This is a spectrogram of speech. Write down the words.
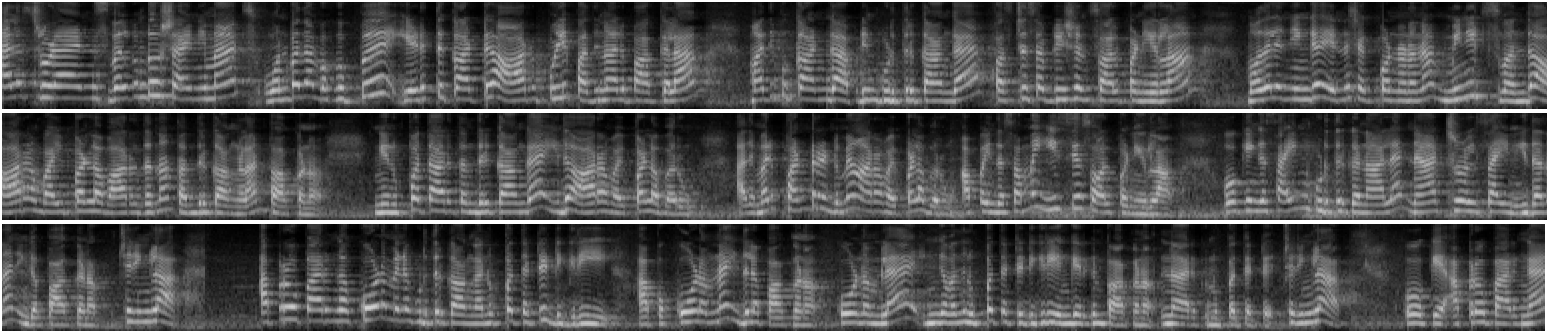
Hello students welcome to shiny maths ஒன்பதாம் வகுப்பு எடுத்துக்காட்டு ஆறு புள்ளி பதினாலு பார்க்கலாம். மதிப்பு காண்க அப்படின்னு கொடுத்துருக்காங்க. ஃபர்ஸ்ட் சப்டிஷன் சால்வ் பண்ணிடலாம் முதல்ல நீங்கள் என்ன செக் பண்ணணும்னா மினிட்ஸ் வந்து ஆறாம் வாய்ப்பாளில் வாரதை தான் தந்திருக்காங்களான்னு பார்க்கணும். இங்கே முப்பத்தாறு தந்திருக்காங்க. இது ஆறாம் வாய்ப்பாளில் வரும். அதே மாதிரி பன்னிரெண்டுமே ஆறாம் வாய்ப்பாளில் வரும். அப்போ இந்த செம்ம ஈஸியாக சால்வ் பண்ணிடலாம் ஓகே இங்கே சைன் கொடுத்துருக்கனால நேச்சுரல் சைன் இதை தான் நீங்கள் பார்க்கணும். சரிங்களா? அப்புறம் பாருங்க கோணம் என்ன கொடுத்துருக்காங்க? முப்பத்தெட்டு டிகிரி அப்போ கோணம்னா இதில் பார்க்கணும். கோணம்ல இங்கே வந்து முப்பத்தெட்டு டிகிரி எங்கே இருக்குன்னு பார்க்கணும். என்ன இருக்கு முப்பத்தெட்டு? சரிங்களா? ஓகே அப்புறம் பாருங்க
